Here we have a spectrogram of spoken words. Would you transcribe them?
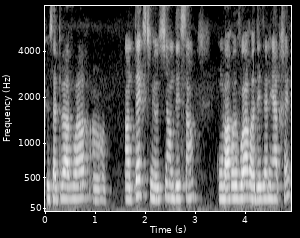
que ça peut avoir un, un texte, mais aussi un dessin qu'on va revoir des années après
